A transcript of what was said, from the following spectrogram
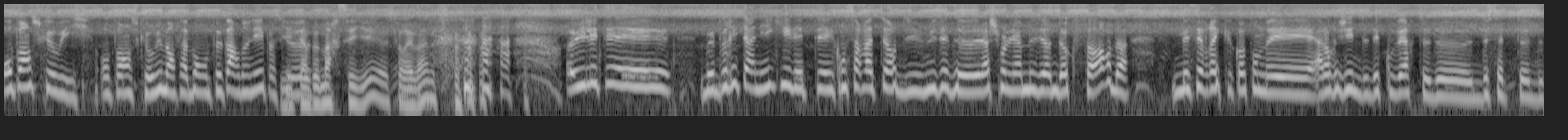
On pense que oui, on pense que oui, mais enfin bon, on peut pardonner parce Il que était un peu marseillais, euh, sur Evans. Il était euh, britannique, il était conservateur du musée de l'Ashmolean Museum d'Oxford. Mais c'est vrai que quand on est à l'origine de découverte de, de cette de-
